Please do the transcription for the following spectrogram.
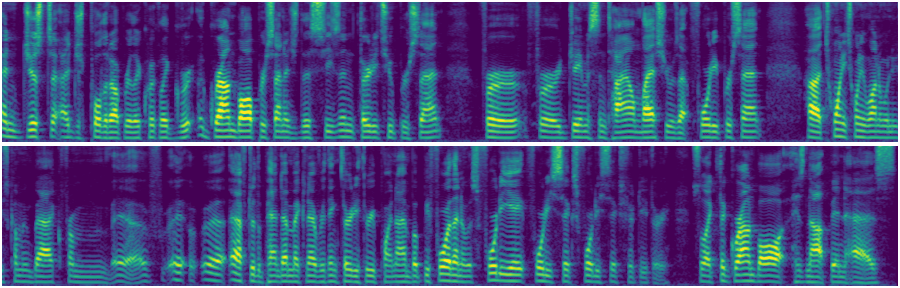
And just to, I just pulled it up really quickly. Gr- ground ball percentage this season, 32% for for Jameson Taillon. Last year was at 40%. Uh, 2021 when he was coming back from uh, uh, after the pandemic and everything 33.9 but before then it was 48 46 46 53 so like the ground ball has not been as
